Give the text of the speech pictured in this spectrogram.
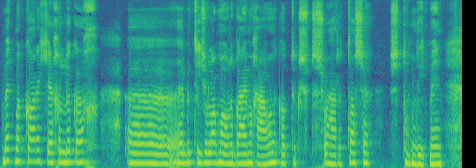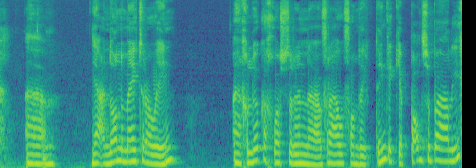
Met mijn karretje, gelukkig. Uh, heb ik die zo lang mogelijk bij me gehouden. Want ik had natuurlijk zware tassen. Stond niet meer. Uh, ja, en dan de metro in. En gelukkig was er een uh, vrouw van de, denk ik, Japanse balie.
